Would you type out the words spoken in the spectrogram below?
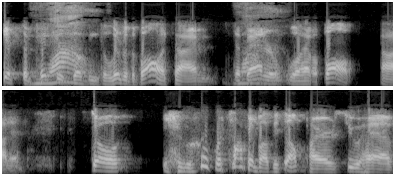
if the pitcher Wow. doesn't deliver the ball in time, the Wow. batter will have a ball on him. So we're talking about these umpires who have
